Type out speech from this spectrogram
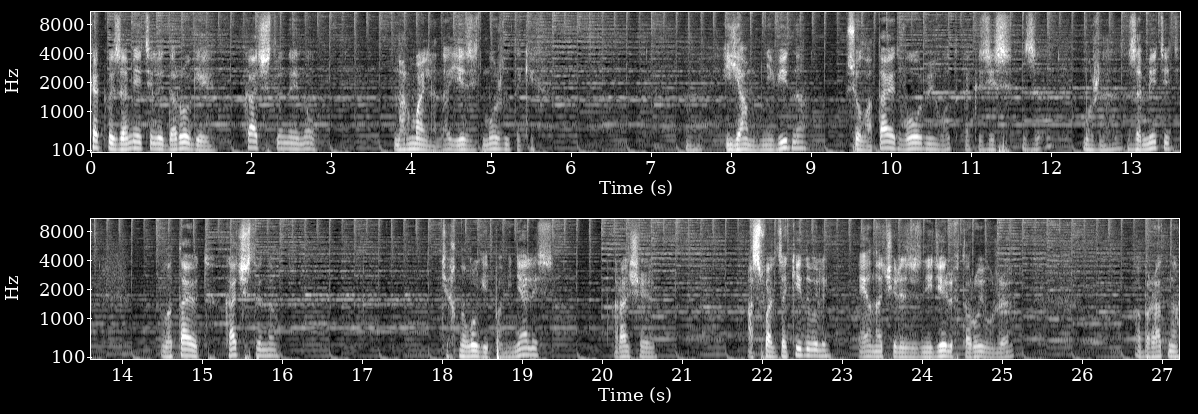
Как вы заметили, дороги качественные, ну, нормально, да, ездить можно таких. Ям не видно, все латает вовремя, вот как здесь можно заметить. Латают качественно, технологии поменялись. Раньше асфальт закидывали, и она через неделю-вторую уже обратно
